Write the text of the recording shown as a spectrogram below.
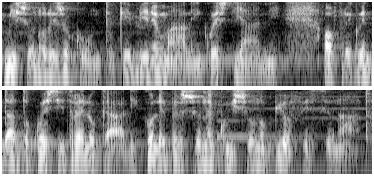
mi sono reso conto che bene o male in questi anni ho frequentato questi tre locali con le persone a cui sono più affezionato.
